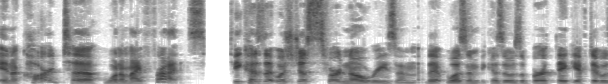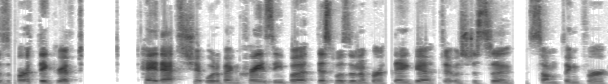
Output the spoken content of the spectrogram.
in a card to one of my friends because it was just for no reason. That wasn't because it was a birthday gift. It was a birthday gift. Hey, that shit would have been crazy, but this wasn't a birthday gift. It was just a something for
